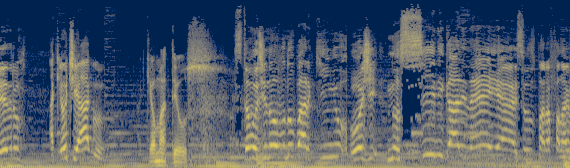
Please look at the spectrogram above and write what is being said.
Pedro. Aqui é o Thiago. Aqui é o Matheus. Estamos de novo no barquinho, hoje no Cine Galileia. Estamos para falar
